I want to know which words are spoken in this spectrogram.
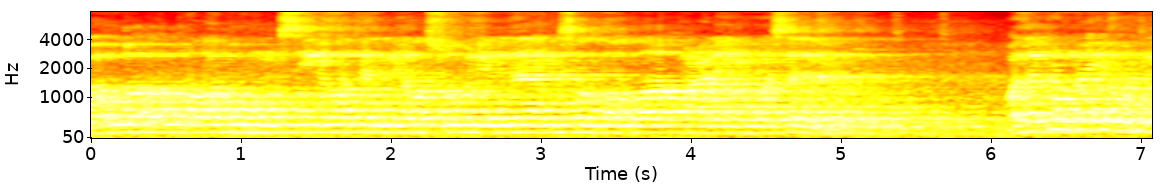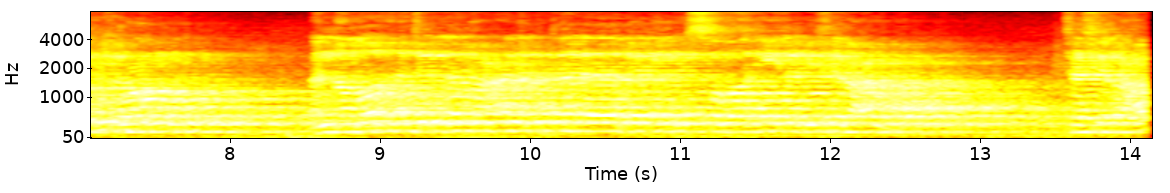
وهو أقربهم سيرة لرسول الله صلى الله عليه وسلم. وذكرنا إخوة الكرام أن الله جل وعلا ابتلى بني إسرائيل بفرعون ففرعون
